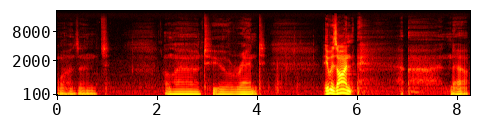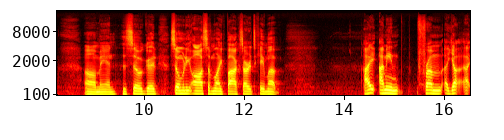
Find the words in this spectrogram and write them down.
wasn't allowed to rent. It was on. No. Oh man, it's so good. So many awesome like box arts came up. I I mean from a young, I,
